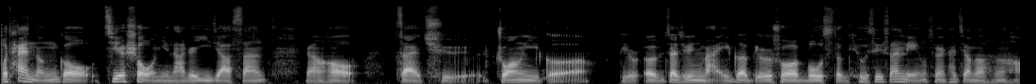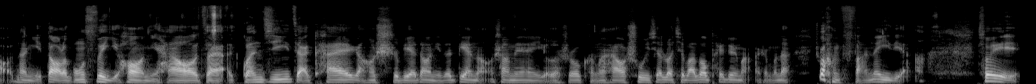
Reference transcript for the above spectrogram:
不太能够接受你拿着一加三，然后。再去装一个比如呃，再去买一个，比如说 Boost 的 QC 三零，虽然它降噪很好，那你到了公司以后，你还要再关机再开，然后识别到你的电脑上面，有的时候可能还要输一些乱七八糟配对码什么的，就很烦的一点啊。所以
